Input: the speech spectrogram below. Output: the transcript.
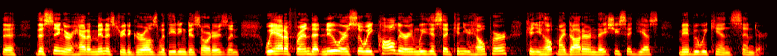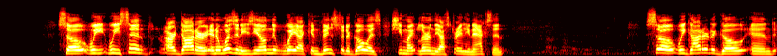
the, the singer, had a ministry to girls with eating disorders. And we had a friend that knew her, so we called her and we just said, Can you help her? Can you help my daughter? And they, she said, Yes, maybe we can send her. So we, we sent our daughter, and it wasn't easy. The only way I convinced her to go is she might learn the Australian accent. So we got her to go, and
